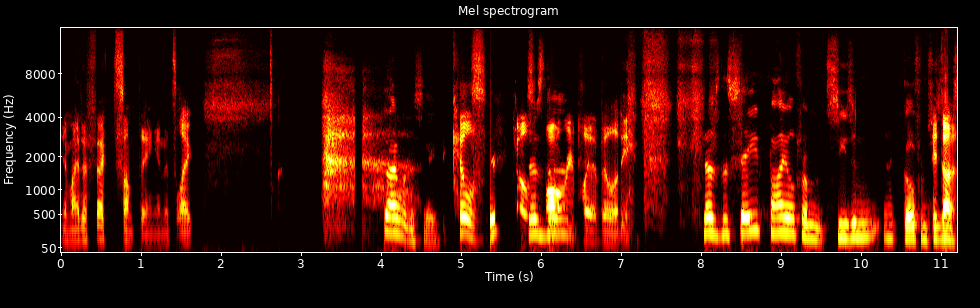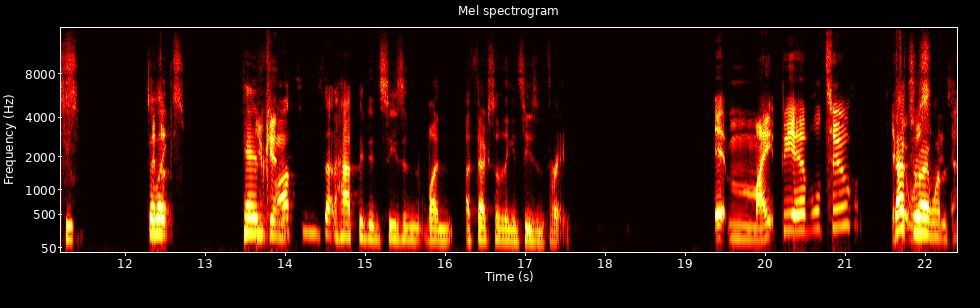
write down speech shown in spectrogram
it might affect something. And it's like What I want to say. it kills Does- kills does all the- replayability. Does the save file from season uh, go from It season to season? So It like, does. can, You can- options that happened in season one affect something in season three? It might be able to. That's what I wanna see.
